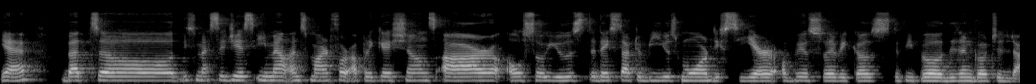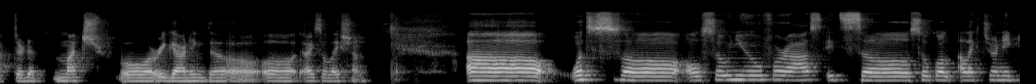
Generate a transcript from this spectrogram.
yeah but uh, these messages email and smartphone applications are also used they start to be used more this year obviously because the people didn't go to the doctor that much uh, regarding the uh, isolation. Uh, what's uh, also new for us it's uh, so-called electronic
